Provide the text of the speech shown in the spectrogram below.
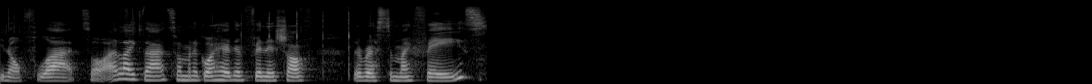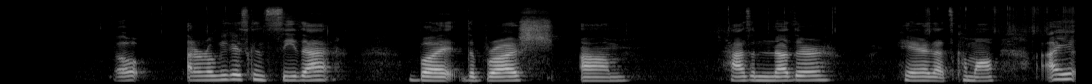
you know flat. So I like that. So I'm gonna go ahead and finish off the rest of my face. Oh I don't know if you guys can see that but the brush um, has another hair that's come off. I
